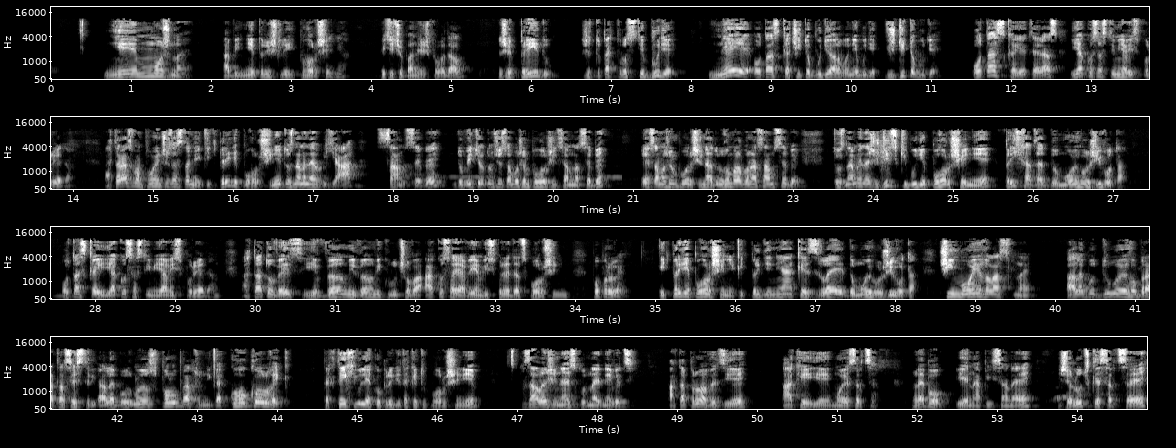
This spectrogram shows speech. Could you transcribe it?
nie je možné, aby neprišli pohoršenia. Viete, čo pán Ježiš povedal? Že prídu, že to tak proste bude. Nie je otázka, či to bude alebo nebude. Vždy to bude. Otázka je teraz, ako sa s tým ja vysporiadam. A teraz vám poviem, čo sa stane. Keď príde pohoršenie, to znamená ja sám sebe, viete o tom, že sa môžem pohoršiť sám na sebe? Ja sa môžem pohoršiť na druhom alebo na sám sebe. To znamená, že vždy bude pohoršenie prichádzať do môjho života. Otázka je, ako sa s tým ja vysporiadam. A táto vec je veľmi, veľmi kľúčová, ako sa ja viem vysporiadať s pohoršením. Poprvé, keď príde pohoršenie, keď príde nejaké zlé do môjho života, či moje vlastné, alebo druhého brata, sestry, alebo môjho spolupracovníka, kohokoľvek, tak v tej chvíli, ako príde takéto porušenie, záleží najskôr na jednej veci. A tá prvá vec je, aké je moje srdce. Lebo je napísané, že ľudské srdce, e,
